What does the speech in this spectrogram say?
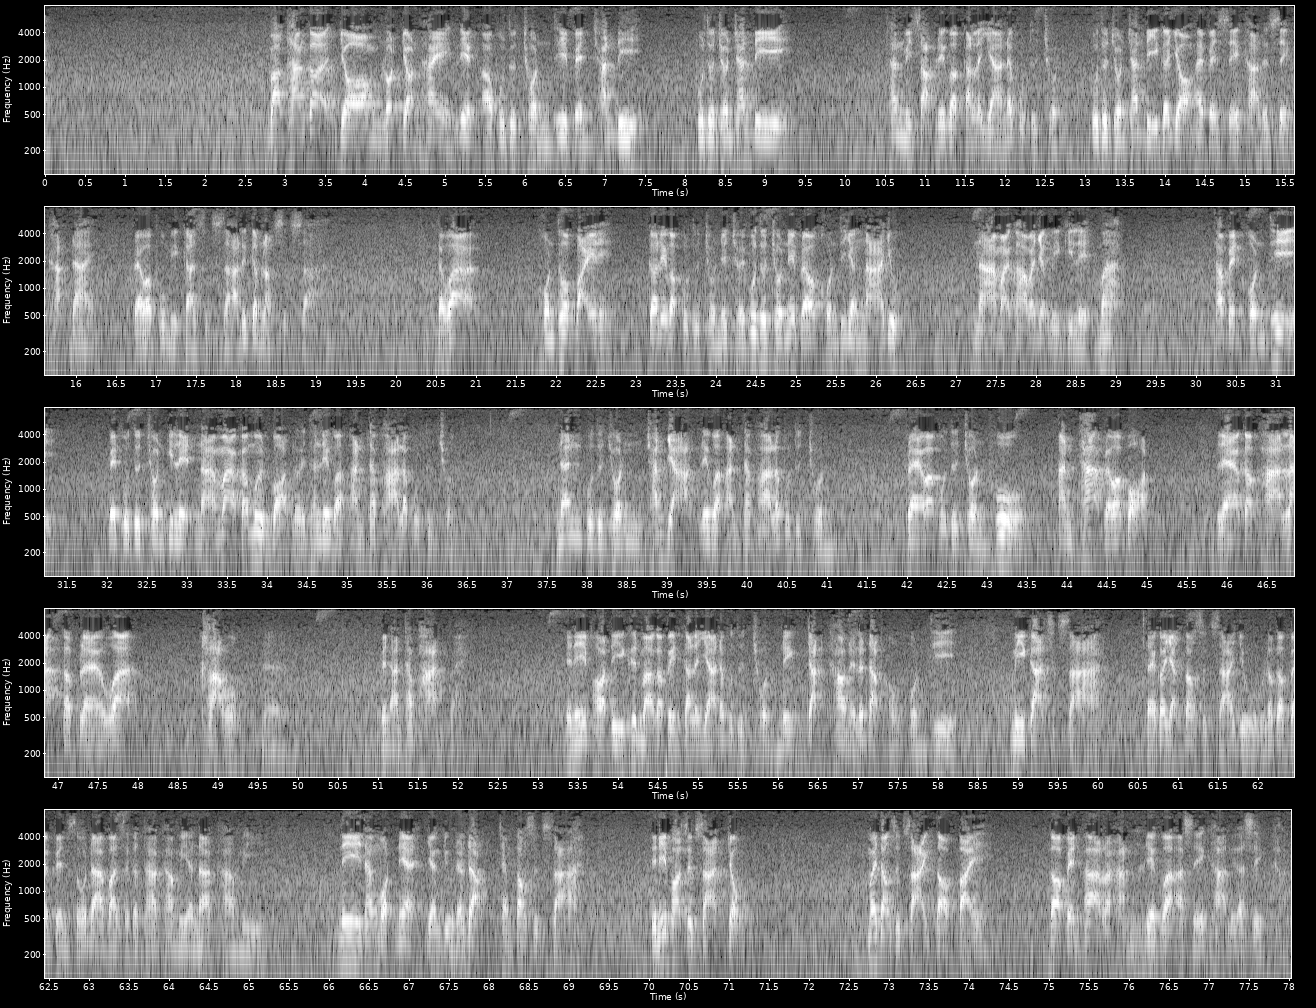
บางครั้งก็ยอมลดหย่อนให้เรียกเอาปุถุชนที่เป็นชั้นดีปุถุชนชั้นดี ท่านมีศัพท์เรียกว่ากัลยาณปุถุชน ปุถุชนชั้นดีก็ยอมให้เป็นเสขาหรือเสกขาได้ แปลว่าผู้มีการศึกษาหรือกำลังศึกษา แต่ว่าคนทั่วไปนี่ก็เรียกว่าปุถุชนเฉยๆปุถุชนนี่แปลว่าคนที่ยังหนาอยู่ หนาหมายความว่ายังมีกิเลสมาก ถ้าเป็นคนที่เป็นปุถุชนกิเลสหนามากก็มืดบอดเลย ท่านเรียกว่าอันธพาลปุถุชน นั้นปุถุชนชั้นหยาบเรียกว่าอันธพาลปุถุชน แปลว่าปุถุชนผู้อันทะแปลว่าบอด แล้วก็ภาละก็แปลว่าเขานะเป็นอันธพาลไปทีนี้พอดีขึ้นมาก็เป็นกัลยาณปุถุชนนี่จัดเข้าในระดับของคนที่มีการศึกษา แต่ก็ยังต้องศึกษาอยู่ แล้วก็ไปเป็นโสดาบันสกทาคามีอนาคามี นี่ทั้งหมดเนี่ยยังอยู่ในระดับยังต้องศึกษา ทีนี้พอศึกษาจบ ไม่ต้องศึกษาอีกต่อไป ก็เป็นพระอรหันต์เรียกว่าอาเสขะหรืออาเสขะ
